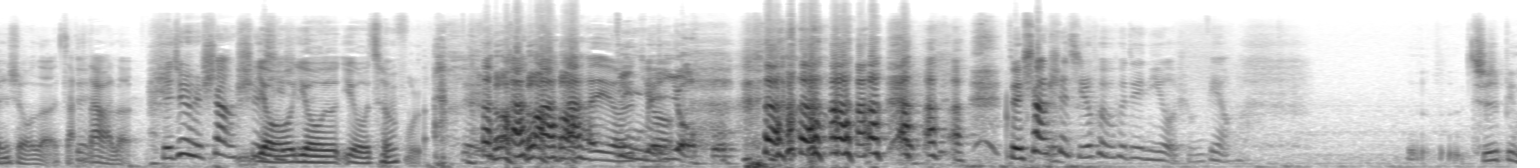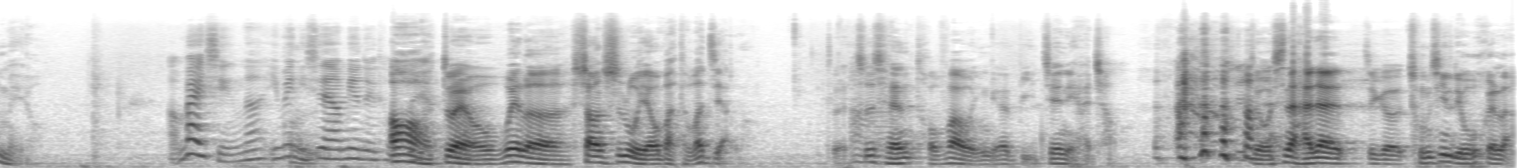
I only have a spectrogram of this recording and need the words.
成熟了，长大了，对，就是上市有有有城府了，对 有并没有。对上市其实会不会对你有什么变化其实并没有。啊？外形呢？因为你现在要面对投资人，，哦对，我为了上市路演，我把头发剪了。对，啊之前头发我应该比 Jenny 还长。对，我现在还在这个重新留回来。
